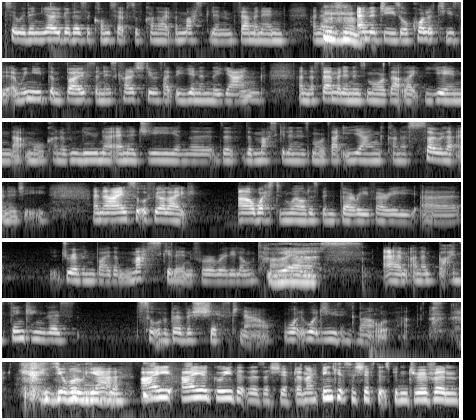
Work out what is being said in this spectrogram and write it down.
so within yoga there's a concept of kind of like the masculine and feminine and then mm-hmm. energies or qualities that, and we need them both and it's kind of to do with like the yin and the yang and the feminine is more of that like yin that more kind of lunar energy and the the, the masculine is more of that yang kind of solar energy and i sort of feel like our western world has been very very uh, driven by the masculine for a really long time. Yes. Um, and I'm, I'm thinking there's sort of a bit of a shift now. What What do you think about all of that? yeah, well, yeah, I I agree that there's a shift, and I think it's a shift that's been driven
